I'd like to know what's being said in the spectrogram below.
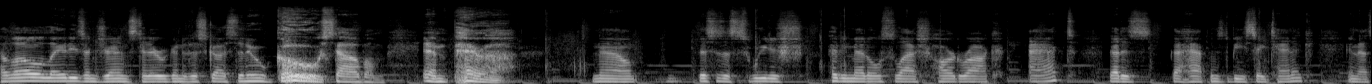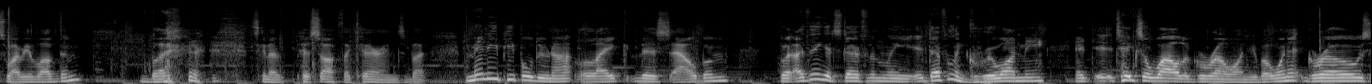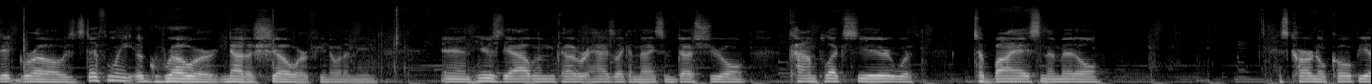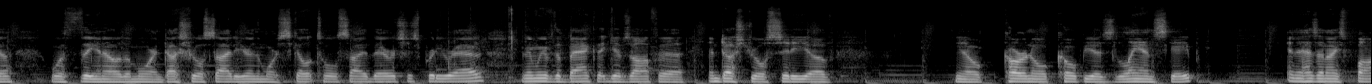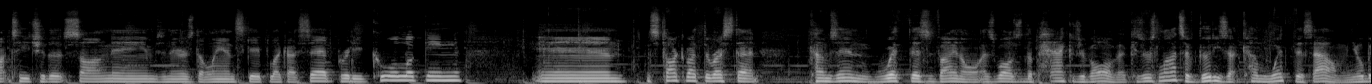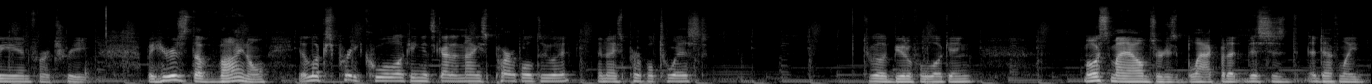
Hello, ladies and gents. Today we're going to discuss the new Ghost album, Impera. Now, this is a Swedish heavy metal slash hard rock act that is that happens to be satanic, and that's why we love them. But it's gonna piss off the Karens. But many people do not like this album, but I think it's definitely it definitely grew on me it, it takes a while to grow on you, but when it grows, it grows. It's definitely a grower, not a shower, if you know what I mean. And here's the album cover. It has like a nice industrial complex here with Tobias in the middle. His Cardinal Copia with the, you know, the more industrial side here and the more skeletal side there, which is pretty rad. And then we have the back that gives off a industrial city of, you know, Cardinal Copia's landscape and it has a nice font to each of the song names and there's the landscape like I said pretty cool looking. And let's talk about the rest that comes in with this vinyl as well as the package of all of it because there's lots of goodies that come with this album. You'll be in for a treat. But here's the vinyl. It looks pretty cool looking. It's got a nice purple to it a nice purple twist. It's really beautiful looking. Most of my albums are just black but this is definitely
